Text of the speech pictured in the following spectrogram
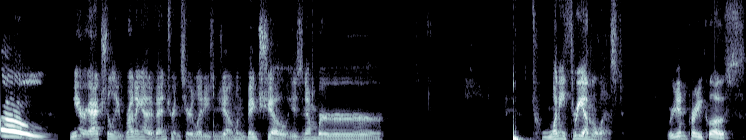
Oh, We are actually running out of entrants here, ladies and gentlemen. Big Show is number 23 on the list. We're getting pretty close.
